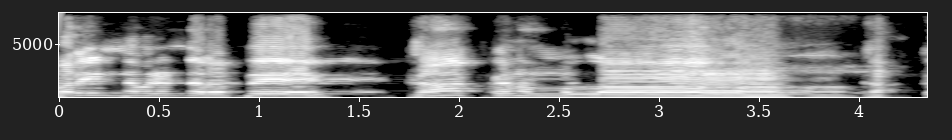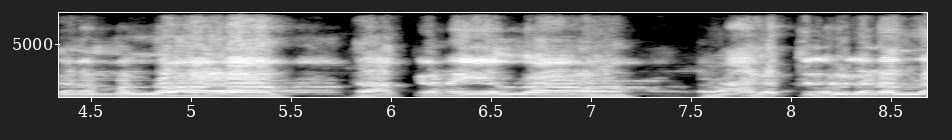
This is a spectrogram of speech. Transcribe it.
പറയുന്നവരുണ്ട് റബ്ബേ. കാക്കണമല്ലോ കാക്കണമല്ലോ. കാക്കണയല്ല റാഹത്ത് നൽകണല്ല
